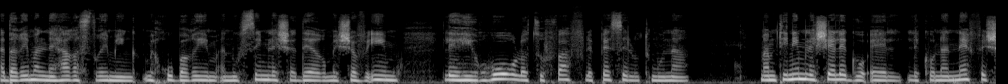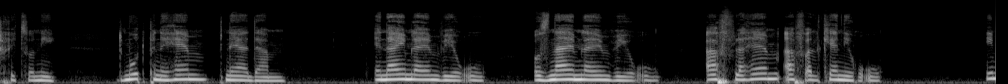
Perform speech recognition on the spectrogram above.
הדרים על נהר הסטרימינג, מחוברים, אנוסים לשדר, משוועים, להרהור לא צופף לפסל ותמונה. ממתינים לשלג גואל, לכונן נפש חיצוני. דמות פניהם, פני אדם. עיניים להם ויראו, אוזניים להם ויראו, אף להם, אף על כן יראו. אם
